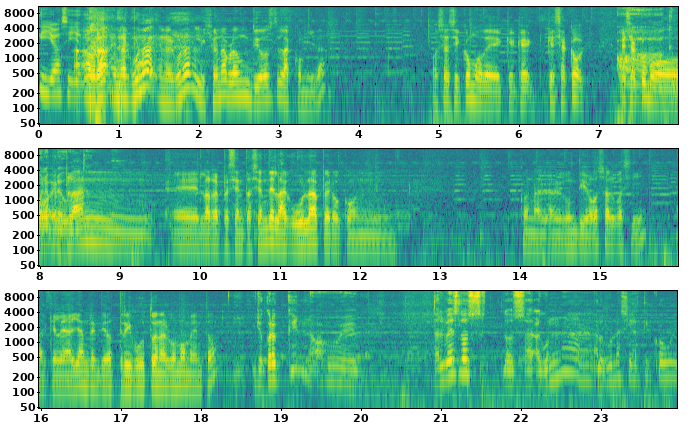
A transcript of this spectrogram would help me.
Y yo así. ¿Habrá, en, alguna, ¿En alguna religión habrá un dios de la comida? O sea, así como de que, que, que sea, que sea ah, como en plan eh, la representación de la gula, pero con, con algún dios o algo así. Al que le hayan rendido tributo en algún momento. Yo creo que no, güey. Tal vez los, los alguna, algún asiático, güey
